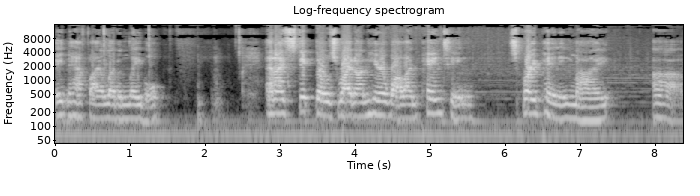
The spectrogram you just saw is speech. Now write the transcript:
8.5 by 11 label. And I stick those right on here while I'm painting, spray painting my uh,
